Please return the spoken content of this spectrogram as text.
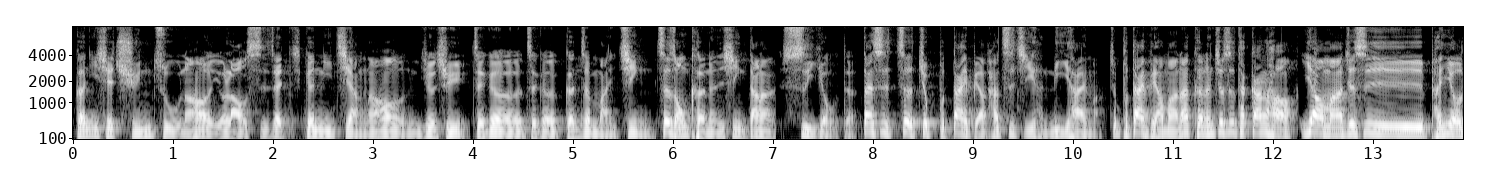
跟一些群主，然后有老师在跟你讲，然后你就去这个这个跟着买进，这种可能性当然是有的，但是这就不代表他自己很厉害嘛，就不代表嘛，那可能就是他刚好要么就是朋友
